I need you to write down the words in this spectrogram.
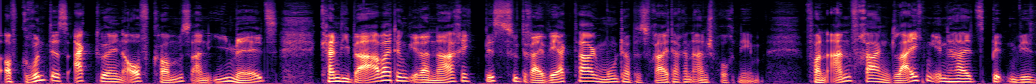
Äh, aufgrund des aktuellen Aufkommens an E-Mails kann die Bearbeitung Ihrer Nachricht bis zu drei Werktagen, Montag bis Freitag, in Anspruch nehmen. Von Anfragen gleichen Inhalts bitten wir,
